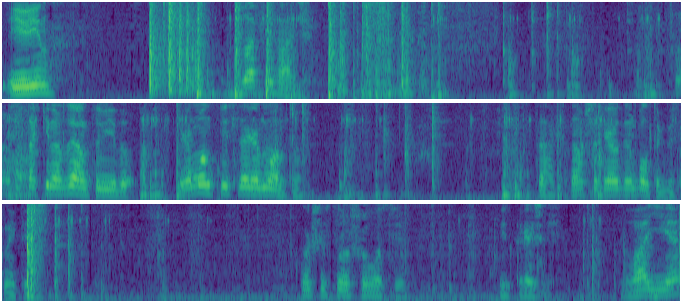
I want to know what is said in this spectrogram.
І він зафігачив. Так і назвемо це відео. Ремонт після ремонту. Так, нам ще треба один болтик десь знайти. Скорше всього, що ось від кришки. Два є.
